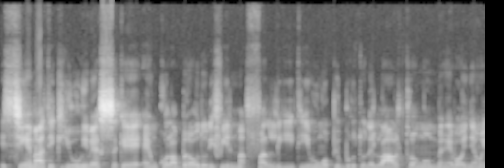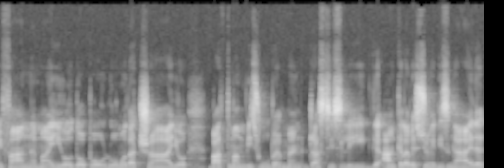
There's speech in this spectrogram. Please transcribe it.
Cinematic Universe che è un colabrodo di film falliti, uno più brutto dell'altro, non me ne vogliono i fan, ma io dopo L'Uomo d'Acciaio, Batman v Superman, Justice League, anche la versione di Snyder,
